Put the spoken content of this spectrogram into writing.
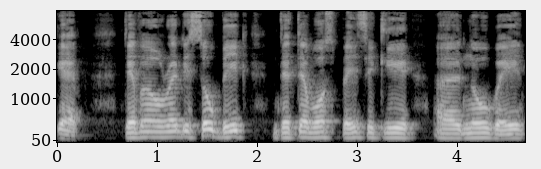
gap, they were already so big that there was basically uh, no way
